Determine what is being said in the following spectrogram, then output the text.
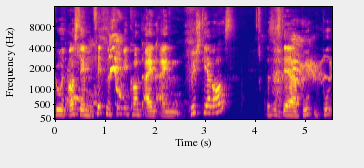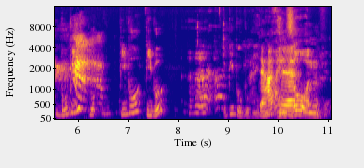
Gut, aus dem Fitnessstudio kommt ein, ein Plüschtier raus. Das ist der Bu, Bu, Bubi? Bu, Bibu? Bibu? Der Bibo-Bubi. Der hat, Mein eine, Sohn.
